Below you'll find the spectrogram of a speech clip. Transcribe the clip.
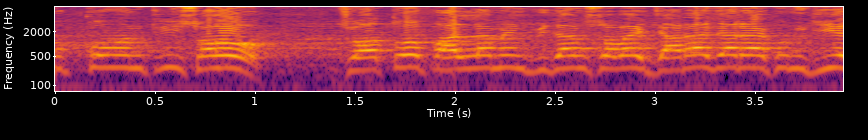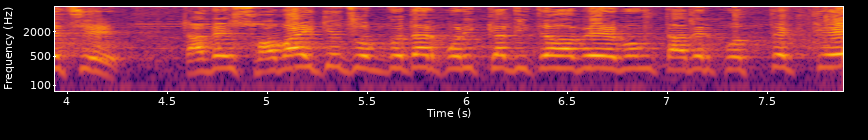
মুখ্যমন্ত্রী সহ, যত পার্লামেন্ট, বিধানসভায় যারা যারা এখন গিয়েছে তাদের সবাইকে যোগ্যতার পরীক্ষা দিতে হবে এবং তাদের প্রত্যেককে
